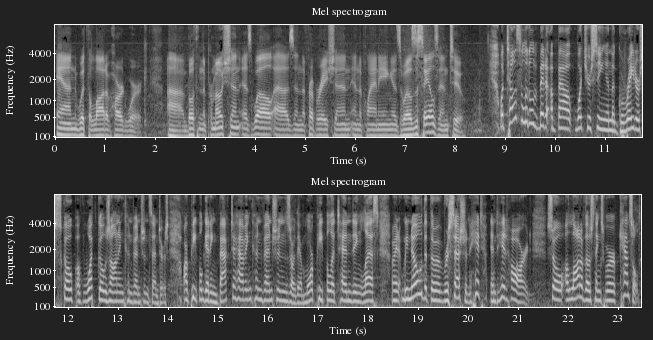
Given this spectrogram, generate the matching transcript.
and with a lot of hard work. Uh, both in the promotion as well as in the preparation and the planning as well as the sales end too. Well, tell us a little bit about what you're seeing in the greater scope of what goes on in convention centers. Are people getting back to having conventions? Are there more people attending, less? I mean, we know that the recession hit and hit hard, so a lot of those things were canceled.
